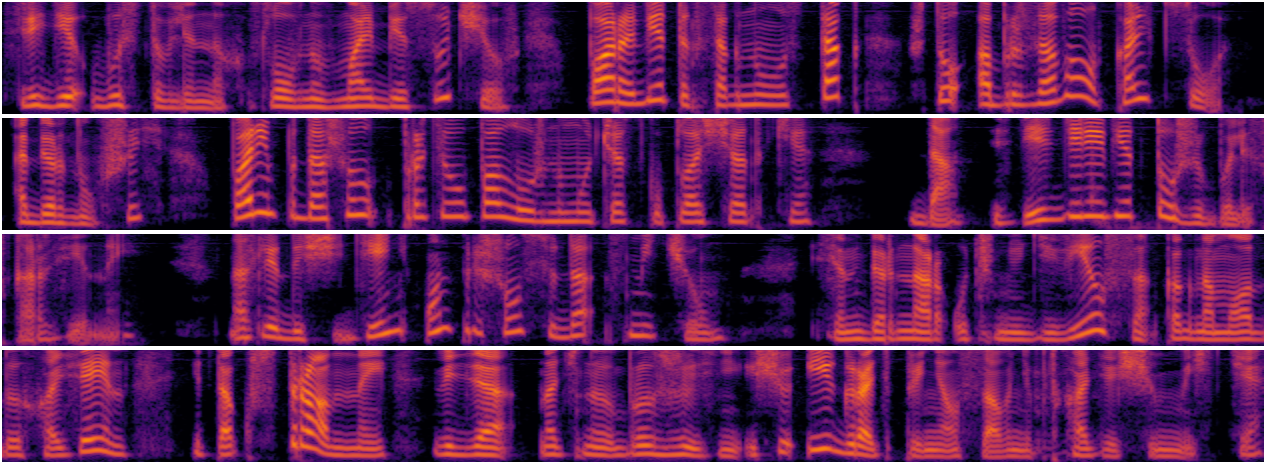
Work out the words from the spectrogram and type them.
среди выставленных, словно в мольбе сучьев, пара веток согнулась так, что образовало кольцо. Обернувшись, парень подошел к противоположному участку площадки. Да, здесь деревья тоже были с корзиной. На следующий день он пришел сюда с мечом – Сенбернар очень удивился, когда молодой хозяин, и так уж странный, ведя ночной образ жизни, еще и играть принялся в неподходящем месте.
